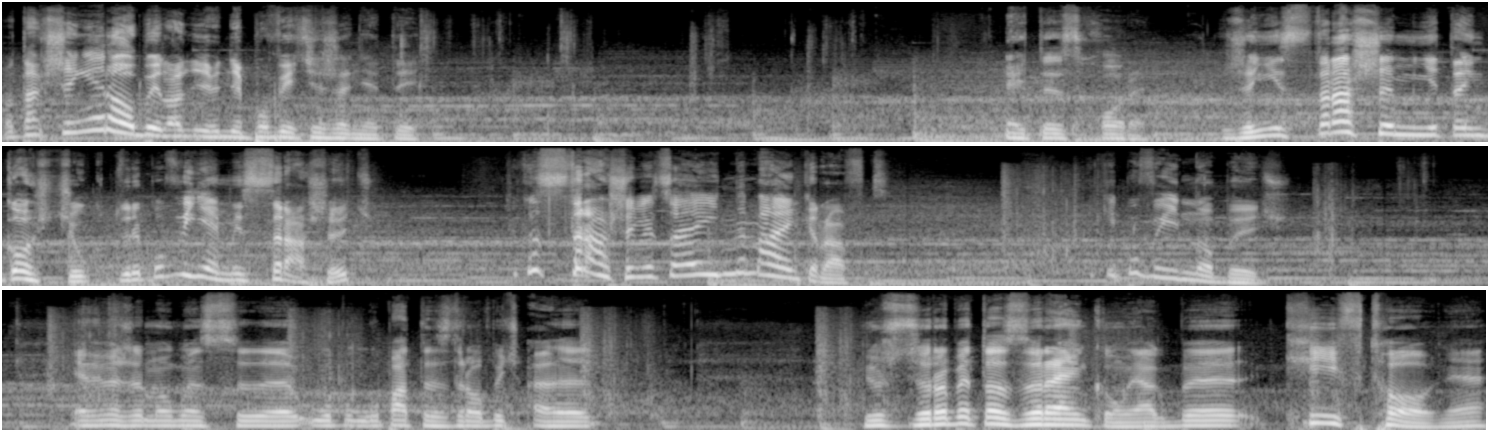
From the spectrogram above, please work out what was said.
No tak się nie robi, no nie, nie powiecie, że nie ty. Ej, to jest chore. Że nie straszy mnie ten gościu, który powinien mnie straszyć, tylko straszy mnie cały inny Minecraft. Takie powinno być. Ja wiem, że mogłem z, e, łop łopatę zrobić, ale już zrobię to z ręką, jakby kij w to, nie?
